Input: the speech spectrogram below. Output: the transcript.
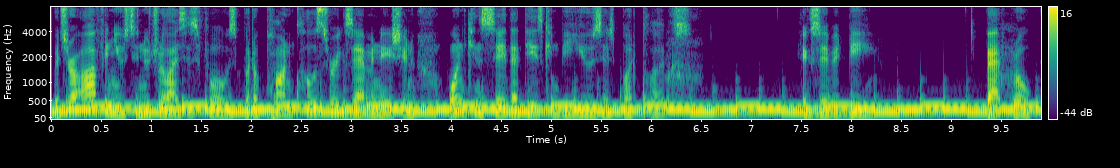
which are often used to neutralize his foes, but upon closer examination, one can say that these can be used as butt plugs. Exhibit B Bat rope.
